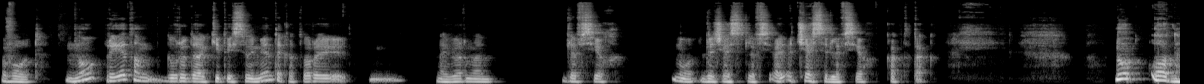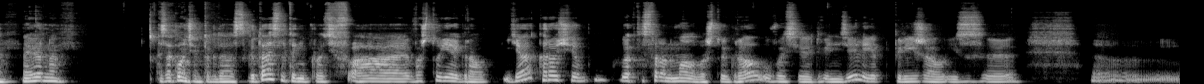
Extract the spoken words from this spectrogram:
Вот. Но при этом, говорю, да, какие-то есть элементы, которые, наверное, для всех, ну, для части для всех, отчасти для всех, как-то так. Ну, ладно, наверное, Закончим тогда с GTA, если ты не против. А во что я играл? Я, короче, как-то странно мало во что играл в эти две недели. Я переезжал из э, э,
